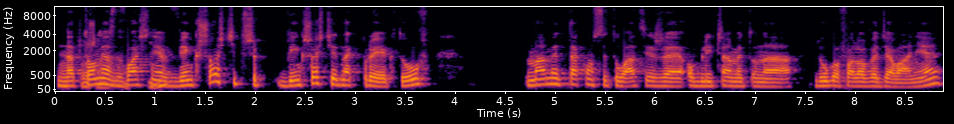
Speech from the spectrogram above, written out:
Natomiast właśnie mhm. w większości, przy większości jednak projektów mamy taką sytuację, że obliczamy to na długofalowe działanie,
